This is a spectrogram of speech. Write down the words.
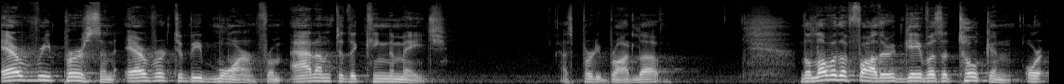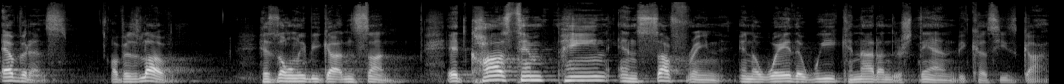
every person ever to be born from Adam to the kingdom age. That's pretty broad love. The love of the Father gave us a token or evidence of his love, his only begotten Son. It caused him pain and suffering in a way that we cannot understand because he's God.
